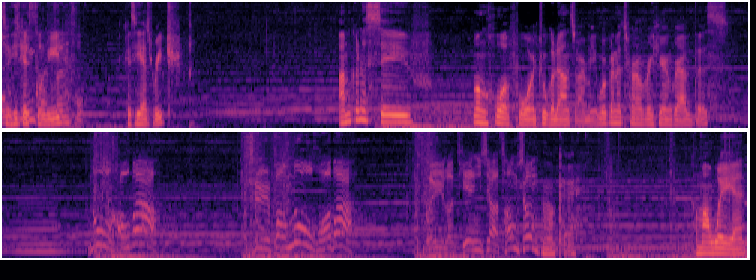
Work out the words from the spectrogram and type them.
so he gets the lead because he has reach. I'm gonna save Meng Huo for Zhuge Liang's army. We're gonna turn over here and grab this. Okay. Come on, Wei Yan.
